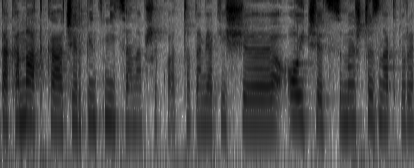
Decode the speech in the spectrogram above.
taka matka cierpiętnica na przykład, czy tam jakiś e, ojciec, mężczyzna, który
